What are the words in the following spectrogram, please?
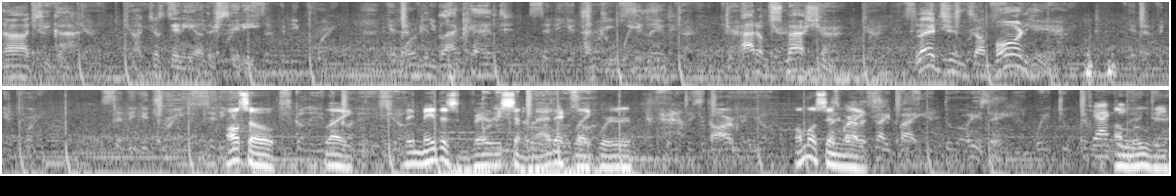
Nah, Chica. Not just any other city. Morgan Blackhand, Andrew Weyland, Adam Smasher. Legends are born here. Also, like they made this very cinematic. Like we're almost in like a tight bite. What do you say? Jackie, a movie.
